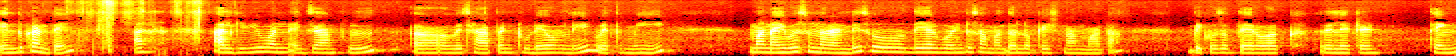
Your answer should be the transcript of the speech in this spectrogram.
ఎందుకంటే I'll give you one example which happen today only with me మా నైబర్స్ ఉన్నారండి so they are going to some other location అనమాట because of their work related thing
